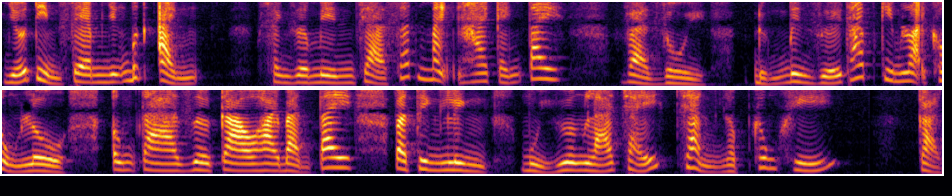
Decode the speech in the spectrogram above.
nhớ tìm xem những bức ảnh. Saint Germain trả sát mạnh hai cánh tay và rồi đứng bên dưới tháp kim loại khổng lồ, ông ta giơ cao hai bàn tay và thình lình mùi hương lá cháy tràn ngập không khí. Cả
